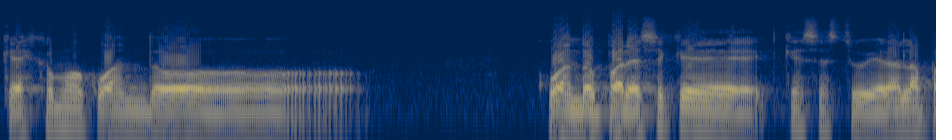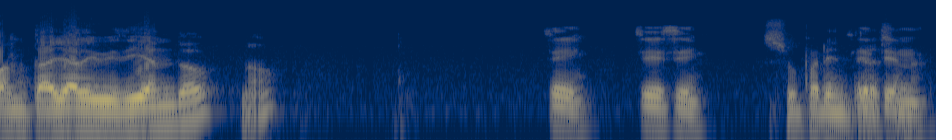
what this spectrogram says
que es como cuando, cuando parece que, que, se estuviera la pantalla dividiendo, ¿no? Sí, sí, sí. Súper interesante.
